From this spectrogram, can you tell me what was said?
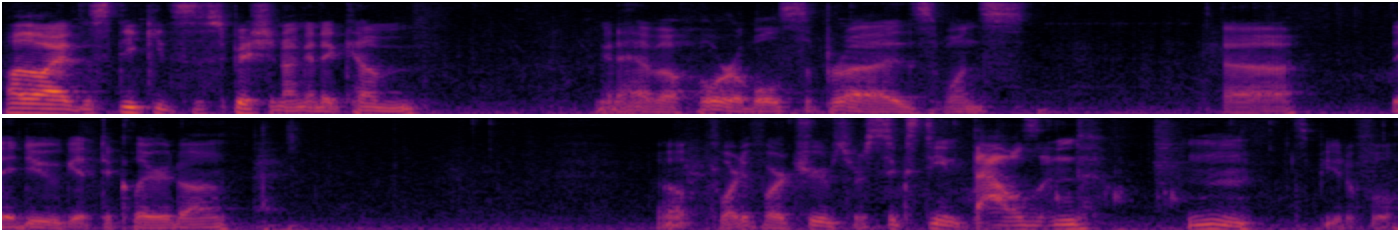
Although I have the sneaky suspicion I'm gonna come, I'm gonna have a horrible surprise once uh, they do get declared on. Oh, 44 troops for 16,000. Hmm, it's beautiful.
